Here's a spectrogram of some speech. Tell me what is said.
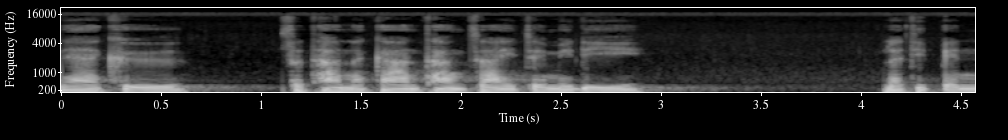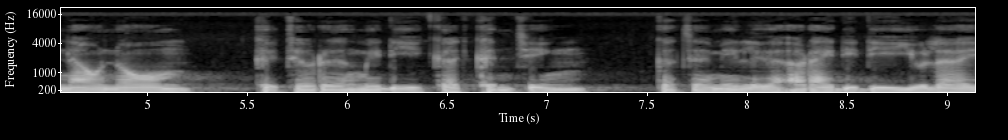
แน่ ๆ คือ สถานการณ์ทางใจจะไม่ดี และที่เป็นแนวโน้มคือถ้าเรื่องไม่ดีเกิดขึ้นจริง ก็จะไม่เหลืออะไรดี ๆ อยู่เลย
